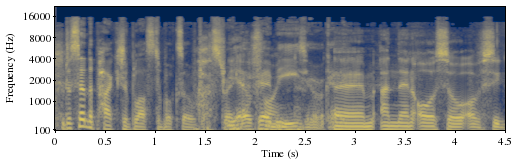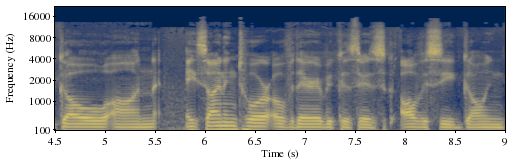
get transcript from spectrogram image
We'll just send a package of Bloster books over to us straight. Yeah, okay, It'll fine. be easier. Okay. Um, and then also obviously go on a signing tour over there because there's obviously going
